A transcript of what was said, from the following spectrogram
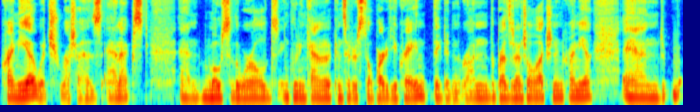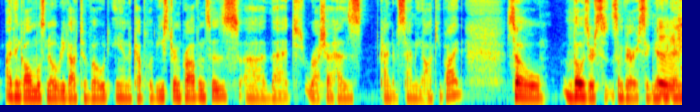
Crimea, which Russia has annexed, and most of the world, including Canada, considers still part of Ukraine. They didn't run the presidential election in Crimea. And I think almost nobody got to vote in a couple of eastern provinces uh, that Russia has kind of semi occupied. So those are s- some very significant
